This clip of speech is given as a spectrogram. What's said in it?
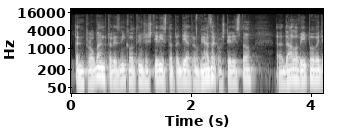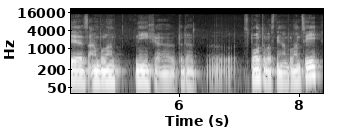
ten problém, ktorý vznikol tým, že 400 pediatrov, viac ako 400, E, dalo výpovede z ambulantných, e, teda e, z pohotovostných ambulancií,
